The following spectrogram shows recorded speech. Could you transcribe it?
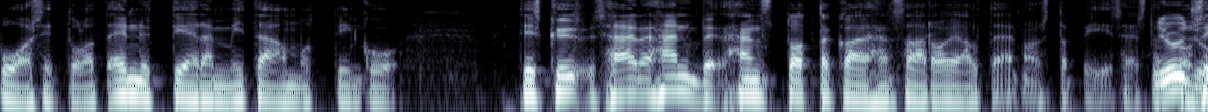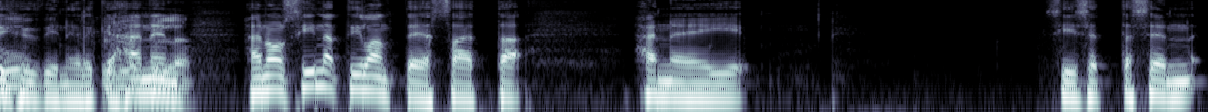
vuositulot. En nyt tiedä mitä on, mutta niin kuin, siis ky, hän, hän, hän, totta kai hän saa rojalteja noista biiseistä Juu, tosi juu. hyvin. Eli Kyllä, hänen, kyllä. hän on siinä tilanteessa, että hän ei, siis että sen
